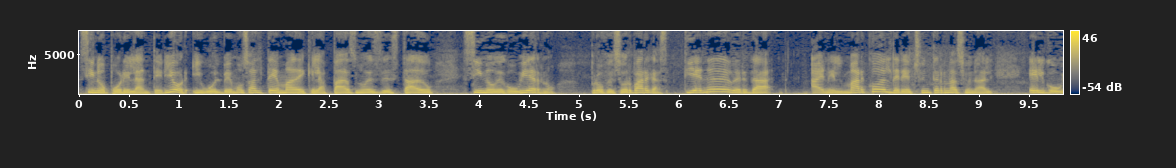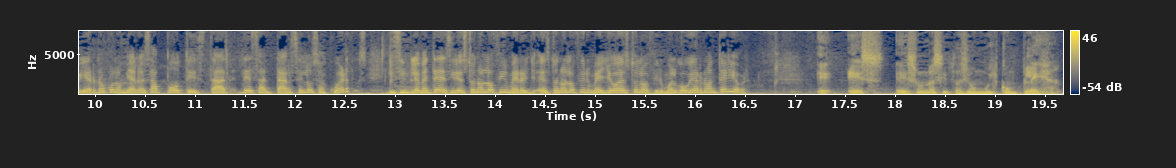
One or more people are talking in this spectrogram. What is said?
sino por el anterior. Y volvemos al tema de que la paz no es de Estado, sino de gobierno. Profesor Vargas, ¿tiene de verdad en el marco del derecho internacional el gobierno colombiano esa potestad de saltarse los acuerdos y simplemente decir esto no lo firmé, esto no lo firmé yo, esto lo firmó el gobierno anterior? Eh, es, es una situación muy compleja,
